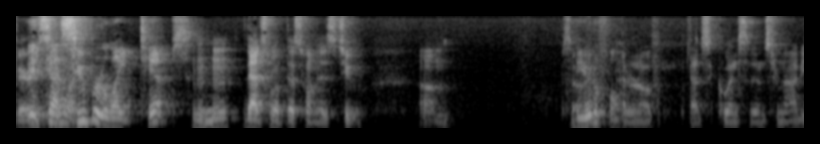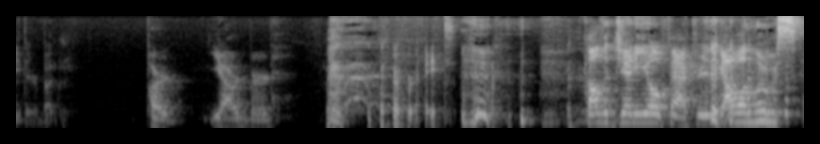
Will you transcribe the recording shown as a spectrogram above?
very It's got super light tips. hmm That's what this one is too. Um, so Beautiful. I don't know if that's a coincidence or not either, but Part yard bird. right. Call the Jennie-O factory. They got one loose.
